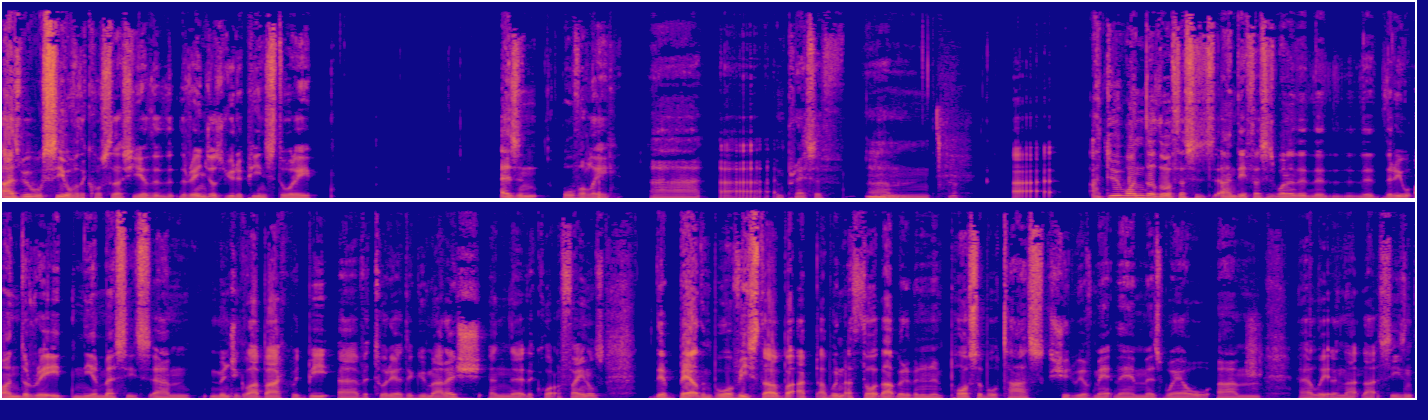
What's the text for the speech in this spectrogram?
as we will see over the course of this year, the, the Rangers European story isn't overly uh, uh, impressive. Mm. Um, uh, I do wonder though if this is Andy, if this is one of the the, the, the real underrated near misses. Um, Mönchengladbach would beat uh, Vitória de Guimarães in the the quarterfinals. They're better than Boavista, but I, I wouldn't have thought that would have been an impossible task should we have met them as well um, uh, later in that, that season,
